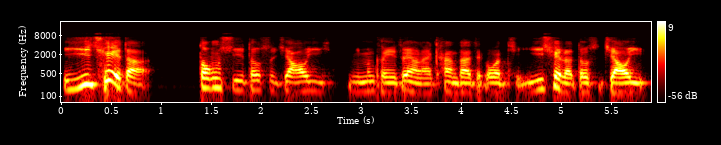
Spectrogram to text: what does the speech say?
一切的东西都是交易，你们可以这样来看待这个问题，一切的都是交易。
